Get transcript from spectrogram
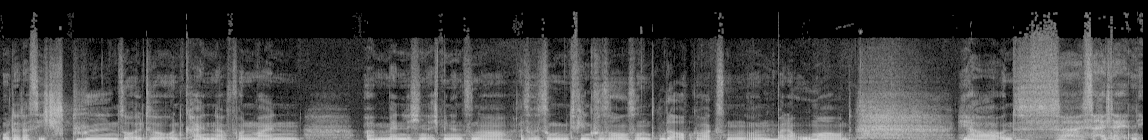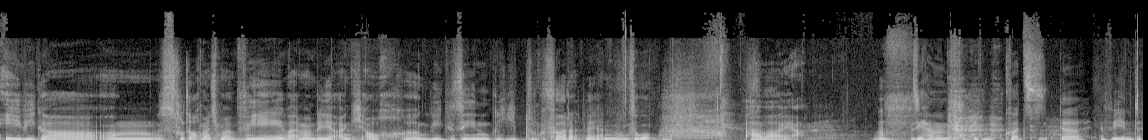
oder dass ich spülen sollte und keiner von meinen äh, männlichen, ich bin in so einer, also so mit vielen Cousins und einem Bruder aufgewachsen und mhm. bei einer Oma und ja, und es ist halt ein ewiger, ähm, es tut auch manchmal weh, weil man will ja eigentlich auch irgendwie gesehen und geliebt und gefördert werden und so. Aber ja. Sie haben eben kurz da erwähnt,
